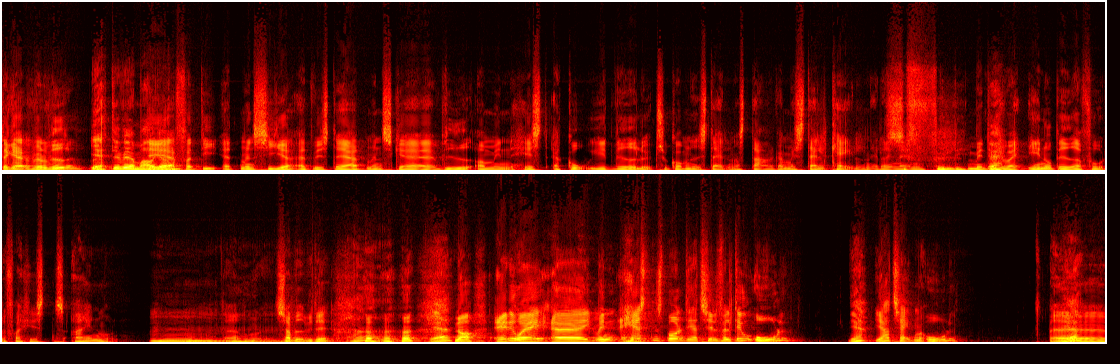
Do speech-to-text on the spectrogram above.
det kan, vil du vide det? Ja, det vil jeg meget det er gerne. fordi, at man siger, at hvis det er, at man skal vide, om en hest er god i et vedløb, så går man ned i stallen og snakker med staldkalen eller en anden. Selvfølgelig. Men det Ja. ville være endnu bedre at få det fra hestens egen mund. Mm. Ja, så ved vi det. Ja. Nå, anyway, øh, men hestens mund i det her tilfælde, det er jo Ole. Ja. Jeg har talt med Ole. Øh, Ja.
